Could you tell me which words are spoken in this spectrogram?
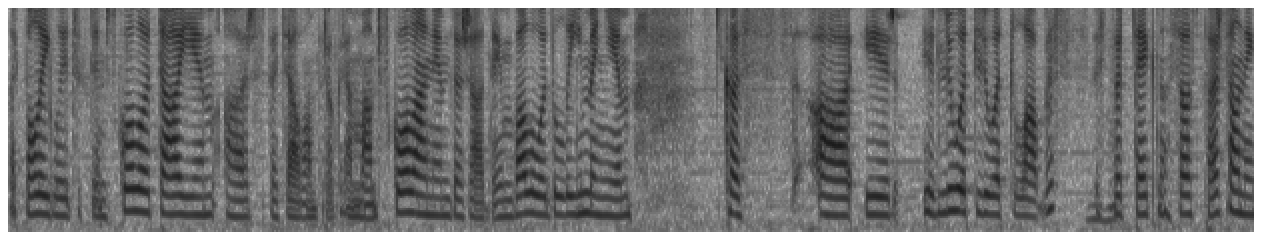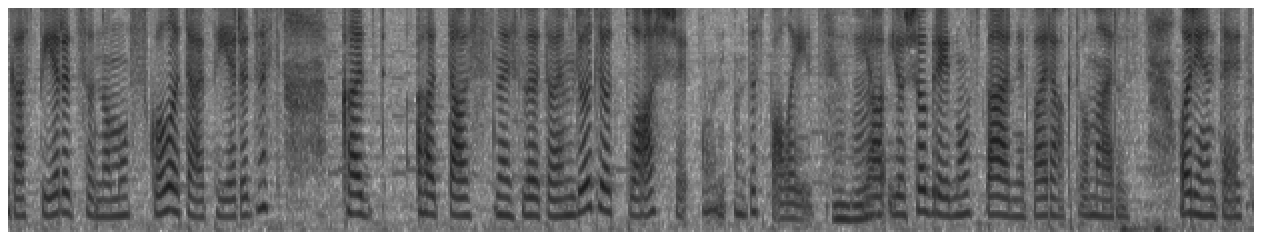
ar palīglīdzekļiem skolotājiem, ar speciālām programmām skolēniem, dažādiem valodu līmeņiem, kas uh, ir, ir ļoti, ļoti labas. Mm -hmm. Es varu teikt no savas personīgās pieredzes un no mūsu skolotāja pieredzes, kad tās mēs lietojam ļoti, ļoti plaši, un, un tas palīdz. Mm -hmm. jā, jo šobrīd mūsu bērni ir vairāk uz orientēt,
